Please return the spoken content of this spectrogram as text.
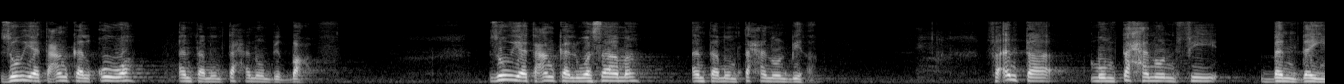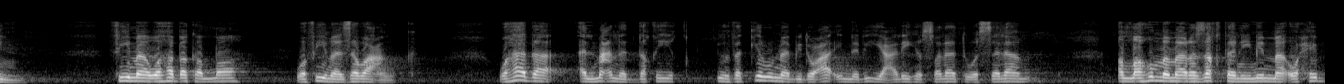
زويت عنك القوة أنت ممتحن بالضعف. زويت عنك الوسامة أنت ممتحن بها. فأنت ممتحن في بندين فيما وهبك الله وفيما زوى عنك. وهذا المعنى الدقيق يذكرنا بدعاء النبي عليه الصلاة والسلام. اللهم ما رزقتني مما أحب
